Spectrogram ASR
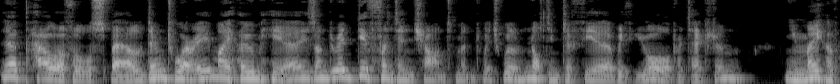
A powerful spell. Don't worry, my home here is under a different enchantment which will not interfere with your protection. You may have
